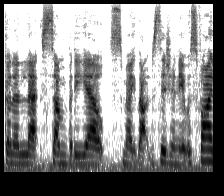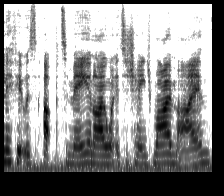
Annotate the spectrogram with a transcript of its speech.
gonna let somebody else make that decision. It was fine if it was up to me and I wanted to change my mind,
